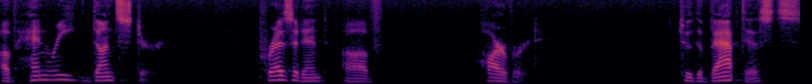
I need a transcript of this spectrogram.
of Henry Dunster, president of Harvard to the Baptists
